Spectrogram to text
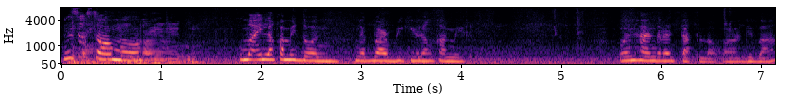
Yung sa Somo, Tayo rito. kumain lang kami doon. Nag-barbecue lang kami. 100 tatlo. O, di ba?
